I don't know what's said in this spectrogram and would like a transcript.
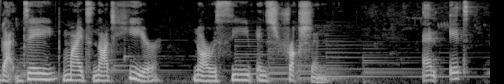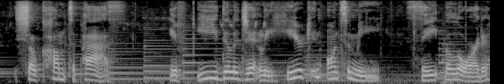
that they might not hear nor receive instruction. And it shall come to pass, if ye diligently hearken unto me, saith the Lord,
